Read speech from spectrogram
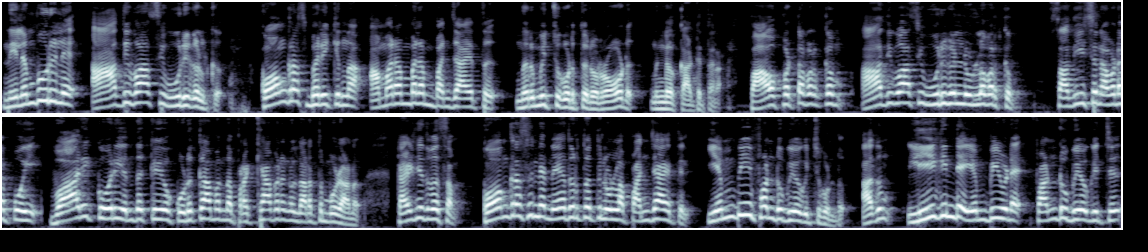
നിലമ്പൂരിലെ ആദിവാസി ഊരുകൾക്ക് കോൺഗ്രസ് ഭരിക്കുന്ന അമരമ്പലം പഞ്ചായത്ത് നിർമ്മിച്ചു കൊടുത്തൊരു റോഡ് നിങ്ങൾ കാട്ടിത്തരാം. പാവപ്പെട്ടവർക്കും ആദിവാസി ഊരുകളിലുള്ളവർക്കും സതീശൻ അവിടെ പോയി വാരിക്കോരി എന്തൊക്കെയോ കൊടുക്കാമെന്ന പ്രഖ്യാപനങ്ങൾ നടത്തുമ്പോഴാണ് കഴിഞ്ഞ ദിവസം കോൺഗ്രസിന്റെ നേതൃത്വത്തിലുള്ള പഞ്ചായത്തിൽ എം പി ഫണ്ട് ഉപയോഗിച്ചുകൊണ്ട് അതും ലീഗിന്റെ എം പിയുടെ ഫണ്ട് ഉപയോഗിച്ച്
